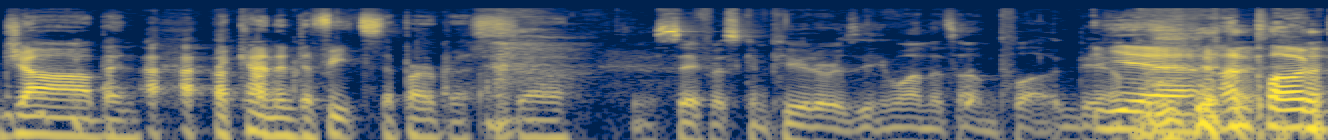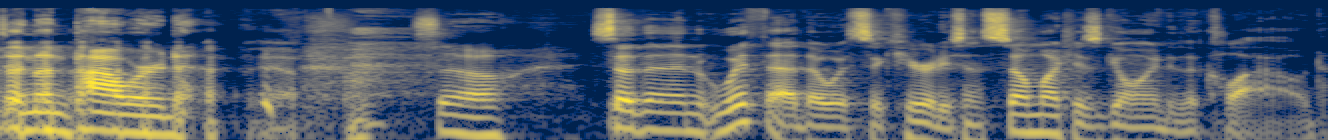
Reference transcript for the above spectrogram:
job, and that kind of defeats the purpose. So, The safest computer is the one that's unplugged. yeah, unplugged and unpowered. yeah. So, So then, with that though, with security, since so much is going to the cloud,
